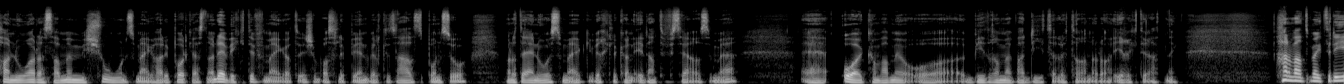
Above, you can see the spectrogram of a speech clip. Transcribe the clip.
ha noe av den samme misjonen som jeg hadde i podkasten. Og det er viktig for meg at du ikke bare slipper inn hvilken som helst sponsor, men at det er noe som jeg virkelig kan identifisere seg med, eh, og kan være med å bidra med verdi til lytterne da, i riktig retning. Han vendte meg til de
